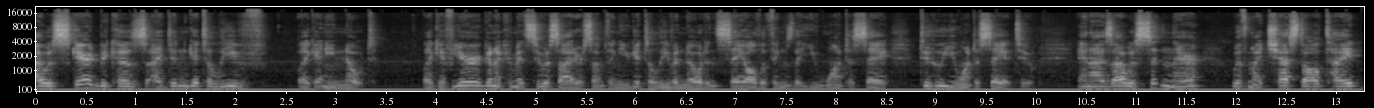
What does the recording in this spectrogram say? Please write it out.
I was scared because I didn't get to leave like any note. Like if you're gonna commit suicide or something, you get to leave a note and say all the things that you want to say to who you want to say it to. And as I was sitting there with my chest all tight,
